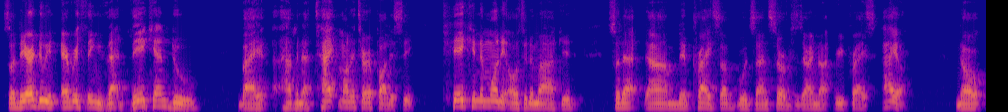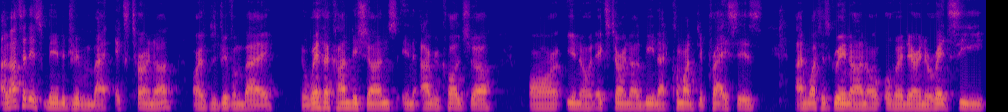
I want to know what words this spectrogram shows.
So they are doing everything that they can do by having a tight monetary policy taking the money out of the market so that um, the price of goods and services are not repriced higher. Now, a lot of this may be driven by external or it's driven by the weather conditions in agriculture or, you know, the external being at commodity prices and what is going on over there in the Red Sea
